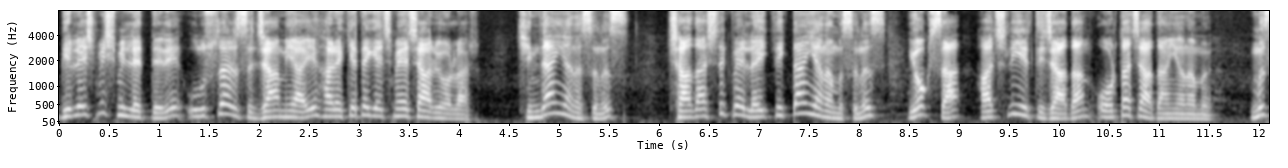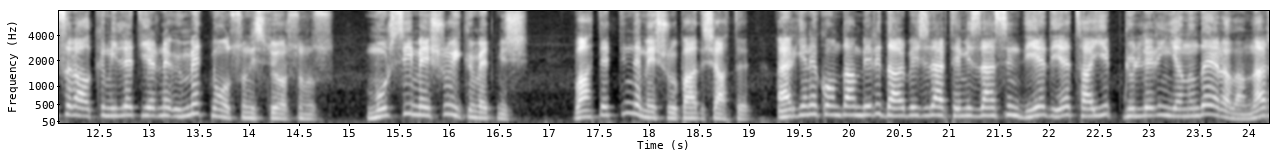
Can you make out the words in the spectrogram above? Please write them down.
Birleşmiş Milletleri uluslararası camiayı harekete geçmeye çağırıyorlar. Kimden yanasınız? Çağdaşlık ve laiklikten yana mısınız yoksa Haçlı irticadan, Orta Çağ'dan yana mı? Mısır halkı millet yerine ümmet mi olsun istiyorsunuz? Mursi meşru hükümetmiş. Vahdettin de meşru padişahtı. Ergenekon'dan beri darbeciler temizlensin diye diye Tayyip Güller'in yanında yer alanlar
